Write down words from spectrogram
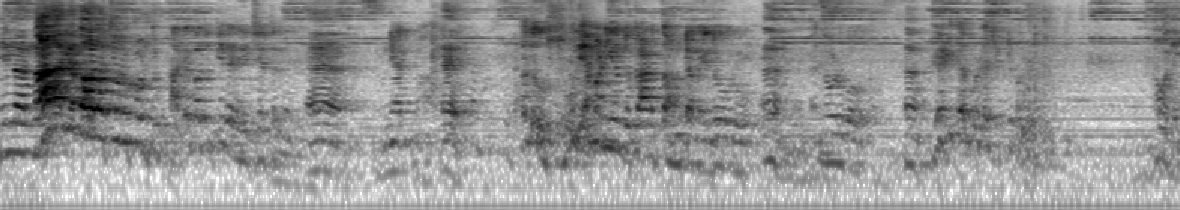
ನಿನ್ನ ನಾಲಿಗೆ ಬಹಳ ಚುರುಕುಂಟು. ಹಾಗೆ ಬದುಕಿದೆ ಈ ಕ್ಷೇತ್ರದಲ್ಲಿ. ಅದು ಪುಣ್ಯಾತ್ಮ. ಅದು ಸೂರ್ಯಮಣಿಯೊಂದು ಕಾಣ್ತಾ ಉಂಟಲ್ಲ ಇದು ಅವರು ನೋಡಬಹುದು. ಹೇಳಿದ ಒಳ್ಳೆ ಸಿಟ್ಟು ಬಂತು. ಹೌದೇ?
